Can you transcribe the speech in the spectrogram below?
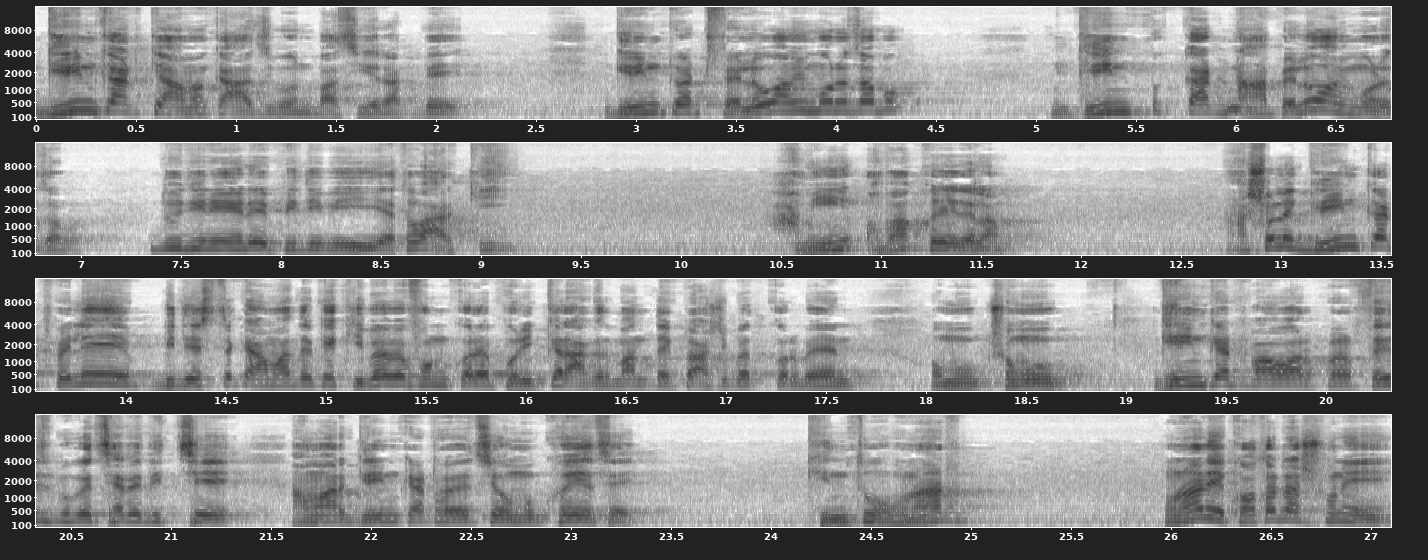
গ্রিন কার্ডকে আমাকে আজীবন বাঁচিয়ে রাখবে? গ্রিন কার্ড পেলেও আমি মরে যাব। গ্রিন কার্ড না পেলেও আমি মরে যাব। দুই দিনের এই পৃথিবী, এত আর কি? আমি অবাক হয়ে গেলাম। আসলে গ্রিন কার্ড পেলে বিদেশ থেকে আমাদেরকে কীভাবে ফোন করে? পরীক্ষার আগের মান্থে একটু আশীর্বাদ করবেন অমুক সমুক গ্রিন কার্ড পাওয়ার পর ফেসবুকে ছেড়ে দিচ্ছে। আমার গ্রিন কার্ড হয়েছে, অমুক হয়েছে। কিন্তু ওনার ওনার এই কথাটা শুনে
